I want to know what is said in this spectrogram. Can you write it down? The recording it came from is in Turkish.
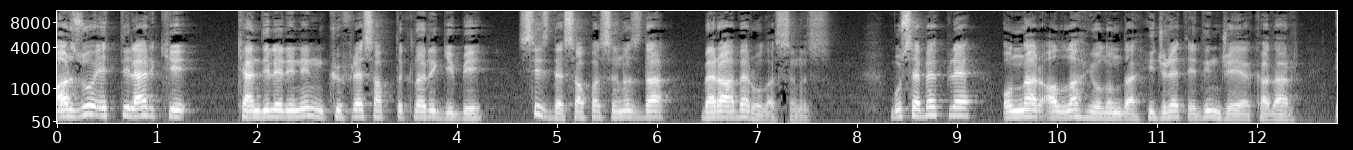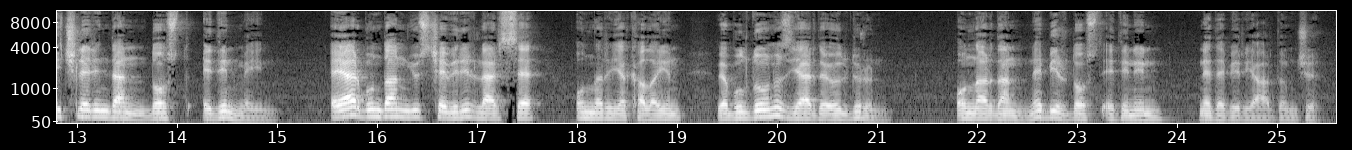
Arzu ettiler ki kendilerinin küfre saptıkları gibi siz de sapasınız da beraber olasınız. Bu sebeple onlar Allah yolunda hicret edinceye kadar içlerinden dost edinmeyin. Eğer bundan yüz çevirirlerse onları yakalayın ve bulduğunuz yerde öldürün. Onlardan ne bir dost edinin ne de bir yardımcı.''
